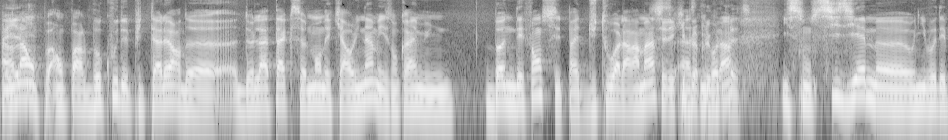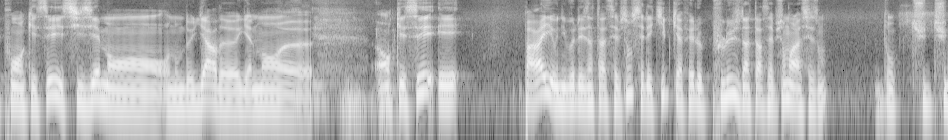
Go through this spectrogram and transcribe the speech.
Alors là, on, pa- on parle beaucoup depuis tout à l'heure de, de l'attaque seulement des Carolina, mais ils ont quand même une bonne défense. C'est pas du tout à la ramasse. c'est l'équipe la plus complète. Ils sont sixième euh, au niveau des points encaissés et sixième en, en nombre de yards euh, également euh, encaissés. Et pareil, au niveau des interceptions, c'est l'équipe qui a fait le plus d'interceptions dans la saison. Donc tu, tu-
